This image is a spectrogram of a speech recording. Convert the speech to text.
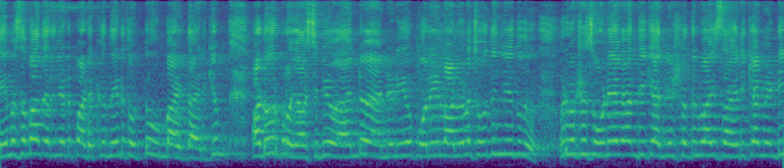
നിയമസഭാ തെരഞ്ഞെടുപ്പ് അടുക്കുന്നതിന് തൊട്ട് മുമ്പായിട്ടായിരിക്കും അടൂർ പ്രകാശിനെയോ ആൻഡോ ആന്റണിയോ പോലെയുള്ള ആളുകളെ ചോദ്യം ചെയ്യുന്നത്. ഒരുപക്ഷെ സോണിയാഗാന്ധിക്ക് അന്വേഷണത്തിലുമായി സഹകരിക്കാൻ വേണ്ടി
